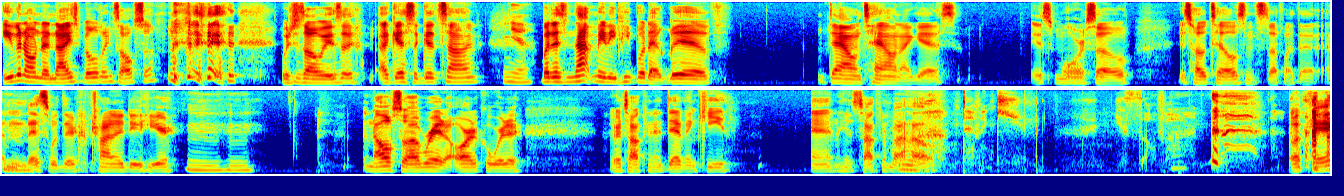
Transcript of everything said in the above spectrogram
even on the nice buildings also, which is always a I guess a good sign. yeah. But it's not many people that live downtown. I guess it's more so it's hotels and stuff like that, and Mm. that's what they're trying to do here. Mm-hmm. And also, I read an article where they're, they're talking to Devyn Keith, and he was talking about how Devyn Keith. He's so fine. okay,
